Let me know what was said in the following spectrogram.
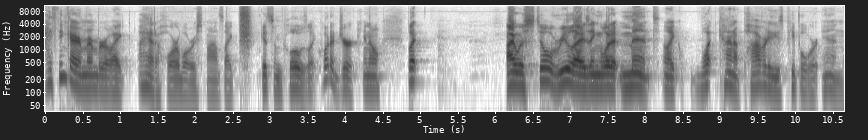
I think I remember, like, I had a horrible response, like, get some clothes. Like, what a jerk, you know? But I was still realizing what it meant, like what kind of poverty these people were in.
